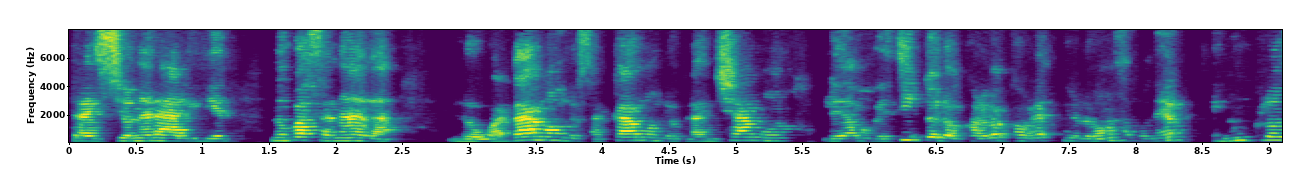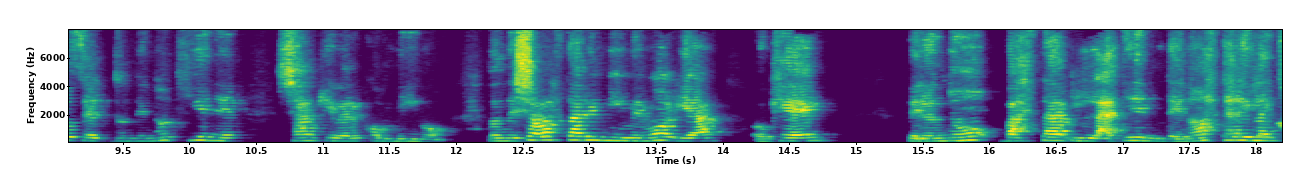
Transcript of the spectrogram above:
traicionar a alguien, no pasa nada. Lo guardamos, lo sacamos, lo planchamos, le damos besitos, lo pero lo vamos a poner en un closet donde no tiene ya que ver conmigo, donde ya va a estar en mi memoria, ¿ok? Pero no va a estar latente, no va a estar ahí like,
